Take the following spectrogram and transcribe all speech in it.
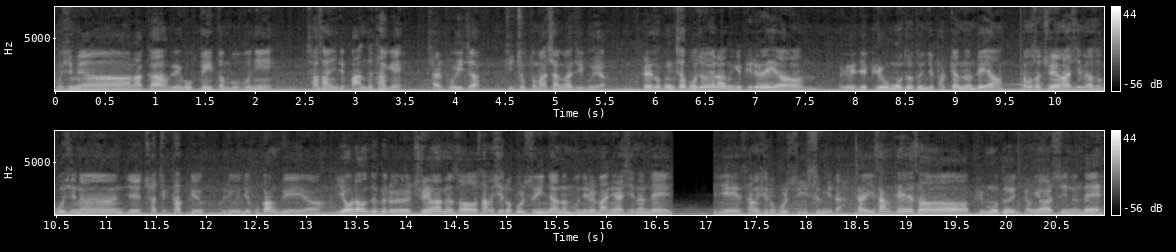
보시면 아까 왜곡돼 있던 부분이 차선이 이제 반듯하게 잘 보이죠? 뒤쪽도 마찬가지고요. 그래서 공차 보정이라는 게 필요해요. 그리고 이제 뷰 모드도 이제 바뀌었는데요. 평소 주행하시면서 보시는 이제 좌측 탑뷰 그리고 이제 후방 뷰예요. 이 어라운드 뷰를 주행하면서 상시로 볼 수 있냐는 문의를 많이 하시는데 예, 상시로 볼 수 있습니다. 자, 이 상태에서 뷰 모드 변경할 수 있는데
